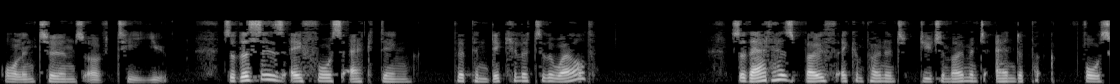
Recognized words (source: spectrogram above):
all in terms of TU. So this is a force acting perpendicular to the weld. So that has both a component due to moment and a force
